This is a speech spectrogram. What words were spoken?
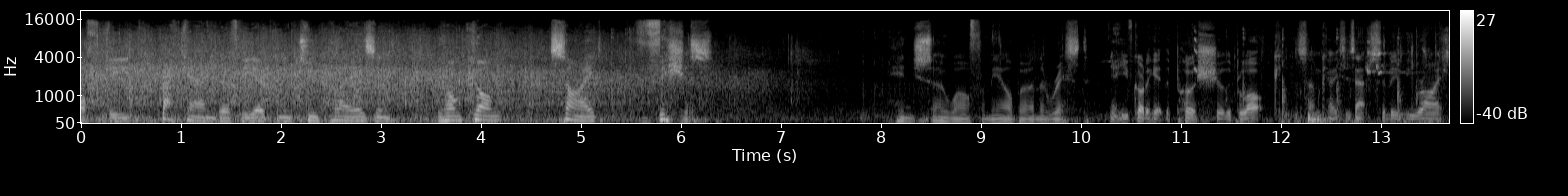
of the backhand of the opening two players and the Hong Kong side. Vicious. Hinge so well from the elbow and the wrist. Yeah, you've got to get the push or the block. In some cases, absolutely right.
